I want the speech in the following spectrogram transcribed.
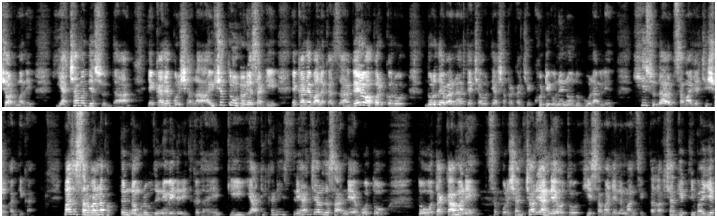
शॉर्टमध्ये याच्यामध्ये सुद्धा एखाद्या पुरुषाला आयुष्यातून उठवण्यासाठी एखाद्या बालकाचा गैरवापर करून दुर्दैवानं त्याच्यावरती अशा प्रकारचे खोटे गुन्हे नोंद होऊ लागलेत ही सुद्धा समाजाची शोकांतिका आहे. माझं सर्वांना फक्त नम्र निवेदन इतकंच आहे की या ठिकाणी स्त्रियांच्यावर जसा अन्याय होतो तो होता कामा नये तसं पुरुषांच्यावरही अन्याय होतो. ही समाजाने मानसिकता लक्षात घेतली पाहिजे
